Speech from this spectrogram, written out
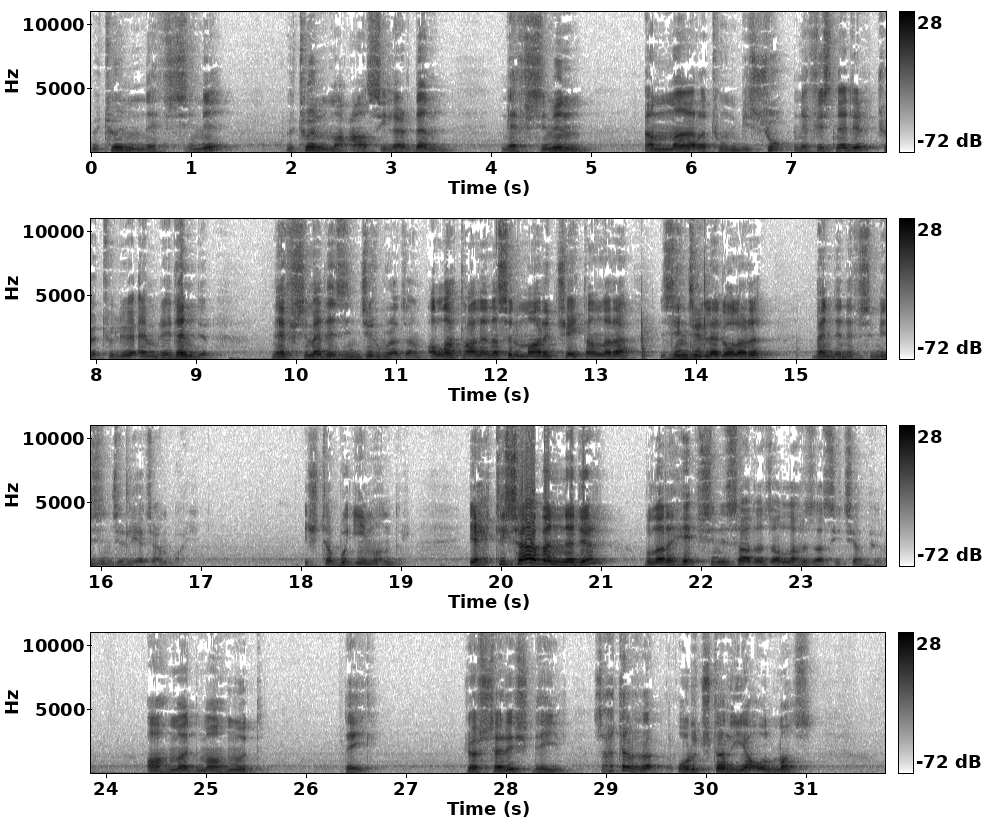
Bütün nefsimi, bütün maasilerden nefsimin emmâretun bisu nefis nedir? Kötülüğü emredendir. Nefsime de zincir vuracağım. Allah Teala nasıl marit şeytanlara zincirledi onları? Ben de nefsimi zincirleyeceğim bay. İşte bu imandır. İhtisaben nedir? Bunları hepsini sadece Allah rızası için yapıyorum. Ahmet, Mahmud değil. Gösteriş değil. Zaten oruçta riya olmaz.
